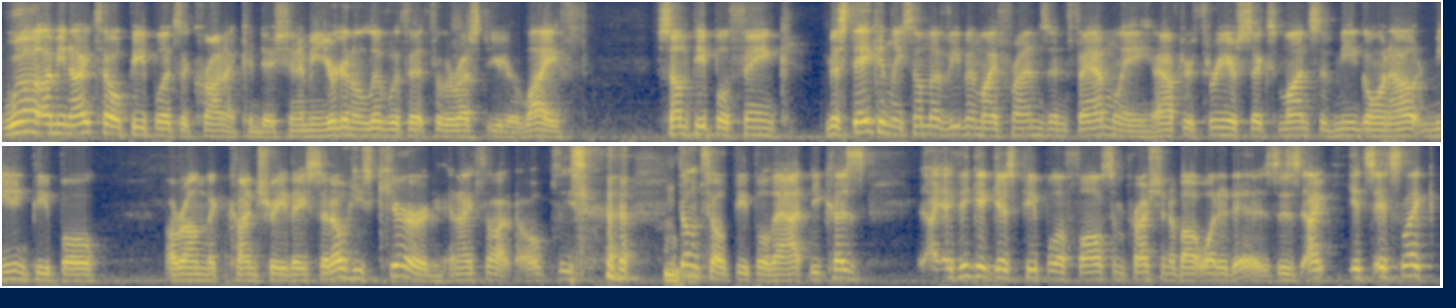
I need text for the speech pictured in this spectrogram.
Well, I mean, I tell people it's a chronic condition. I mean, you're going to live with it for the rest of your life. Some people think mistakenly, some of even my friends and family, after three or six months of me going out and meeting people around the country, they said, "Oh, he's cured." And I thought, "Oh, please, hmm. don't tell people that," because I think it gives people a false impression about what it is. Is I, it's it's like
